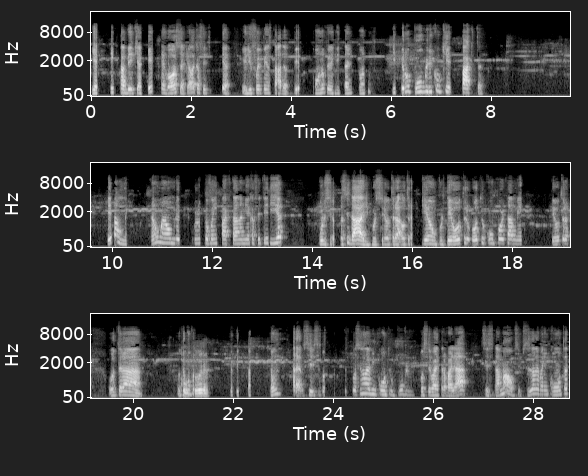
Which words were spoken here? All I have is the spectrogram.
E a gente tem que saber que aquele negócio, aquela cafeteria, ele foi pensada pelo dono, pela identidade do dono e pelo público que ele impacta. Realmente, não é o mesmo público que eu vou impactar na minha cafeteria por ser outra cidade, por ser outra, outra região, por ter outro, outro comportamento, ter outra, outra, outra cultura. Então, cara, se, se, você, você, não leva em conta o público que você vai trabalhar, você se dá mal. Você precisa levar em conta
